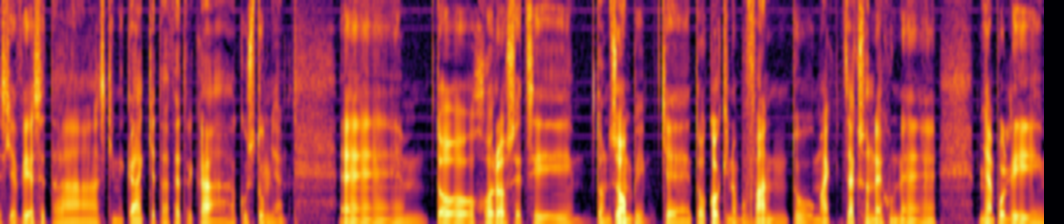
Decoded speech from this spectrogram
σχεδίασε τα σκηνικά και τα θεατρικά κουστούμια το χορός έτσι των ζόμπι και το κόκκινο μπουφάν του Μάικλ Τζάκσον έχουν μια πολύ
